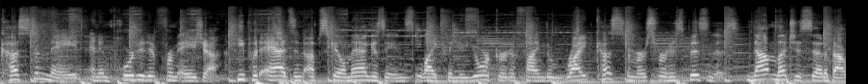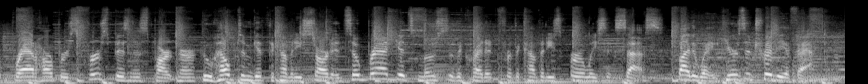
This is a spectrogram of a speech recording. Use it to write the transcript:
custom made and imported it from Asia. He put ads in upscale magazines like The New Yorker to find the right customers for his business. Not much is said about Brad Harper's first business partner who helped him get the company started, so Brad gets most of the credit for the company's early success. By the way, here's a trivia fact.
